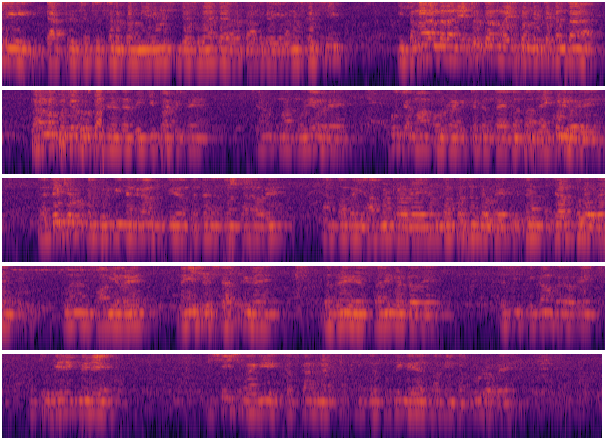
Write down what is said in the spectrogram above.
Shri doctor Chatusthala Brahmi Renusiddha ಶಿವಾಚಾರ್ಯರ ಪಾದಗಳಿಗೆ ನಮಸ್ಕರಿಸಿ, ಈ ಸಮಾರಂಭದ ನೇತೃತ್ವವನ್ನು ವಹಿಸಿಕೊಂಡಿರ್ತಕ್ಕಂಥ ಪರಮ ಪೂಜ್ಯ ಗುರುಪಾಸರಾದ ಬಿ ಜಿ ಪಾಟೀಲ್ ಶಾಣಕುಮಾರ್ ಮೋದಿಯವರೇ ಪೂಜ್ಯ ಮಹಾಪೌರರಾಗಿರ್ತಕ್ಕಂಥ ಯಲ್ಲಪ್ಪ ನಾಯ್ಕೋಡಿಯವರೇ ಅಧ್ಯಕ್ಷರು ಕಲಬುರಗಿ ನಗರಾಭಿವೃದ್ಧಿಯ ಬಸರ್ ಅಲ್ಲಂ ಖಾನ್ ಅವರೇ, ಶಾಂತಾಬಾಯಿ ಹಾಲ್ಮಟ್ರವರೇ ರೇಣುಕಾ ಪ್ರಸಂತ್ ಅವರೇ, ಪ್ರಶಾಂತ್ ಬಿಜಾಸ್ಪುರ್ ಅವರೇ, ಶಿವಾನಂದ ಸ್ವಾಮಿ ಅವರೇ, ಮಹೇಶ್ವರ ಶಾಸ್ತ್ರಿಗಳೇ ಭದ್ರಯ್ಯ ಸಾಲಿಮಠ್ ಅವರೇ ಸತೀಶ್ ದಿಗಾಂಬರ್ ಅವರೇ ಮತ್ತು ವೇದಿಕೆ ಮೇಲೆ ವಿಶೇಷವಾಗಿ ಸತ್ಕಾರ ಮಾಡಿದ ಸಿದ್ದಲಿಂಗಯ್ಯ ಸ್ವಾಮಿ ಮಕ್ಕೂರವರೇ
